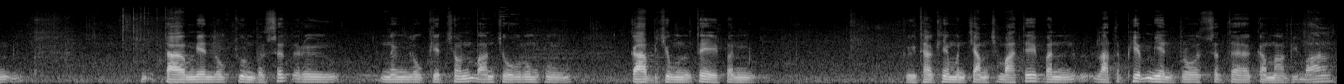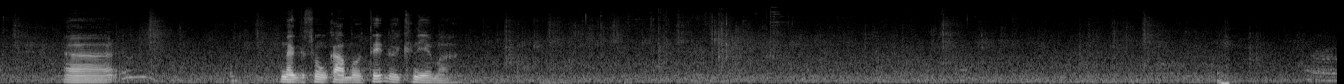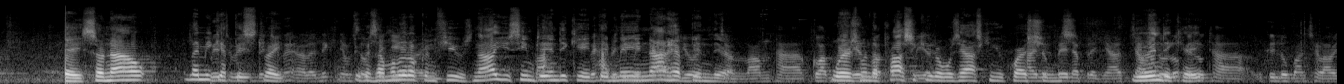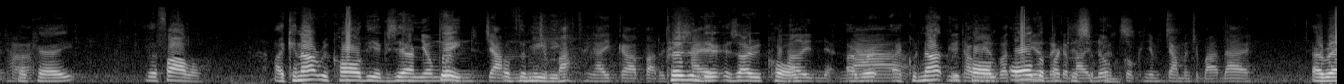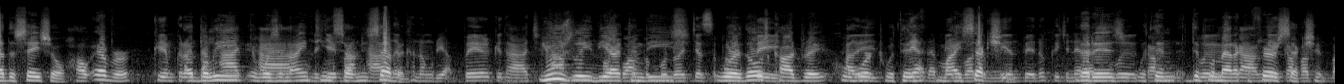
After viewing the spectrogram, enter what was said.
តើមានលោកជួនប្រសិទ្ធឬនឹងលោកគៀតឈុនបានចូលរួមក្នុងការប្រជុំនោះទេប៉ុន្តែគឺថាខ្ញុំមិនចាំច្បាស់ទេប៉ុន្តែលទ្ធភាពមានប្រូសិទ្ធកម្មាភិបាលអឺនៅក្រសួងការបរទេសដូចគ្នាបាទ Okay, so now let me get this straight because I'm a little confused. Now you seem to indicate they may not have been there. Whereas when the prosecutor was asking you questions, you indicate, okay, the following. I cannot recall the exact date of the meeting. Present there, as I recall, I, I could not recall all the participants. I rather say so. However, I believe it was in 1977. Usually the attendees were those cadre who worked within my section, that is, within diplomatic affairs section.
